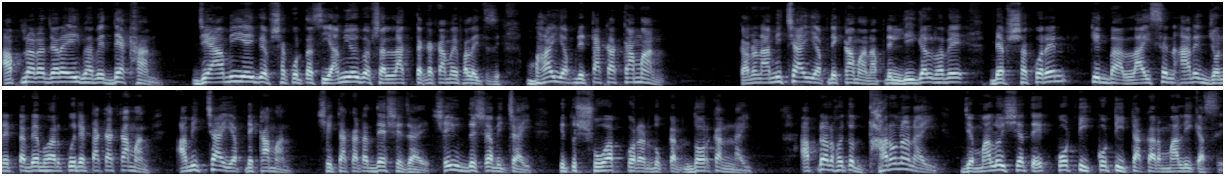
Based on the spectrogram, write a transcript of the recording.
আপনারা যারা এইভাবে দেখান যে আমি এই ব্যবসা করতেছি, আমি ওই ব্যবসা লাখ টাকা কামাই ফেলাইতেছি, ভাই, আপনি টাকা কামান। কারণ আমি চাই আপনি কামান, আপনি লিগালভাবে ব্যবসা করেন কিংবা লাইসেন্স আরেকজনেরটা ব্যবহার করে টাকা কামান। আমি চাই আপনি কামান। সেই টাকাটা দেশে যায়, সেই উদ্দেশ্যে আমি চাই, কিন্তু শো আপ করার দরকার দরকার নাই। আপনার হয়তো ধারণা নাই যে মালয়েশিয়াতে কোটি কোটি টাকার মালিক আছে,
